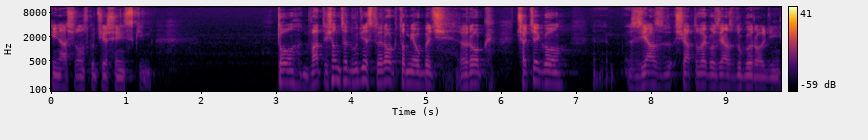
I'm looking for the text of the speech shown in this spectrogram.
i na Śląsku Cieszyńskim. To 2020 rok to miał być rok trzeciego e, zjazdu, Światowego Zjazdu Góroli.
